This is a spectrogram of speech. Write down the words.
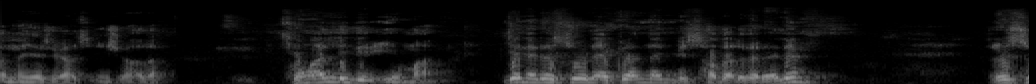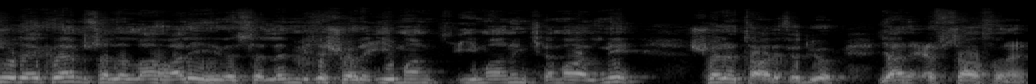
anlayacağız inşallah. Kemalli bir iman. Gene Resul-i Ekrem'den biz haber verelim. Resul-i Ekrem sallallahu aleyhi ve sellem bize şöyle iman imanın kemalini şöyle tarif ediyor. Yani efsafını.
